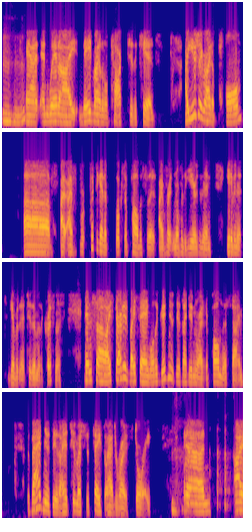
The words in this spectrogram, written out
Mhm. And and when I made my little talk to the kids, I usually write a poem. Uh, I, I've put together books of poems that I've written over the years, and then given it given it to them at Christmas. And so I started by saying, well, the good news is I didn't write a poem this time. The bad news is I had too much to say, so I had to write a story. and I,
